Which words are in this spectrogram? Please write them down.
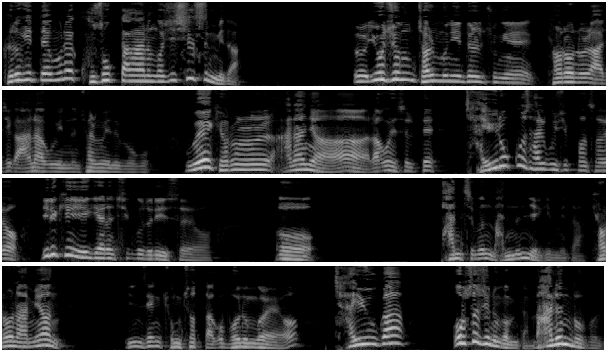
그러기 때문에 구속당하는 것이 싫습니다. 어, 요즘 젊은이들 중에 결혼을 아직 안 하고 있는 젊은이들 보고 왜 결혼을 안 하냐라고 했을 때 자유롭고 살고 싶어서요. 이렇게 얘기하는 친구들이 있어요. 어, 반쯤은 맞는 얘기입니다. 결혼하면 인생 종쳤다고 보는 거예요. 자유가 없어지는 겁니다. 많은 부분.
